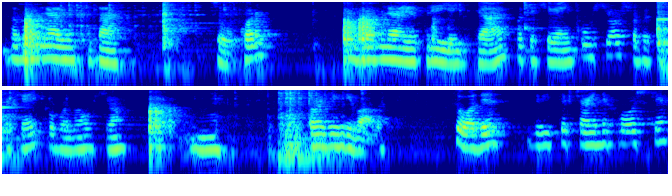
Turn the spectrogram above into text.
Добавляю сюди цукор. Добавляю три яйця потихеньку все, щоб потихеньку воно все розігрівалося. Соди, дві цих чайних ложки.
